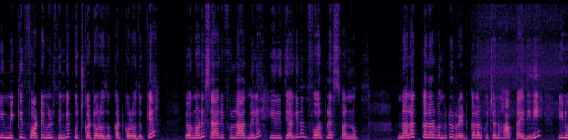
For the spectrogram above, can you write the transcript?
ಇನ್ನು ಮಿಕ್ಕಿದ ಫಾರ್ಟಿ ಮಿನಿಟ್ಸ್ ನಿಮಗೆ ಕುಚ್ಚು ಕಟ್ಟೋದು ಕಟ್ಕೊಳ್ಳೋದಕ್ಕೆ. ಇವಾಗ ನೋಡಿ, ಸ್ಯಾರಿ ಫುಲ್ ಆದಮೇಲೆ ಈ ರೀತಿಯಾಗಿ ನಾನು ಫೋರ್ ಪ್ಲಸ್ ಒನ್ನು ನಾಲ್ಕು ಕಲರ್ ಬಂದ್ಬಿಟ್ಟು ರೆಡ್ ಕಲರ್ ಕುಚ್ಚನ್ನು ಹಾಕ್ತಾ ಇದ್ದೀನಿ. ಇನ್ನು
